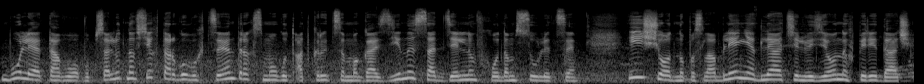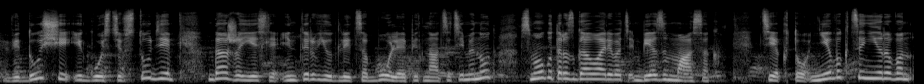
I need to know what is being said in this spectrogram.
Более того, в абсолютно всех торговых центрах смогут открыться магазины с отдельным входом с улицы. И еще одно послабление для телевизионных передач. Ведущие и гости в студии, даже если интервью длится более 15 минут, смогут разговаривать без масок. Те, кто не вакцинирован,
